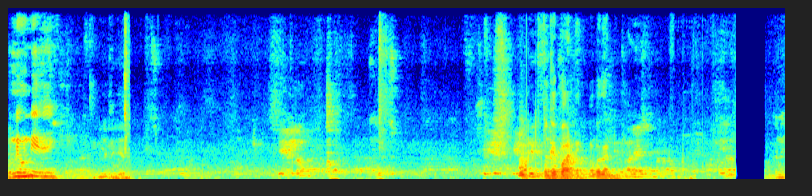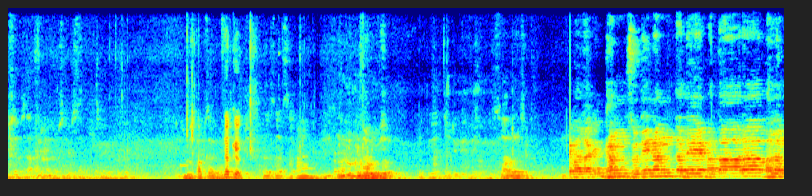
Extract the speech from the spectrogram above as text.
ఉన్ని ఉన్ని ఓకే పాండి అవ్వదండి. ఓకే. సార్. దేవలగ్నం సుదినం తదేవ తారాబలం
